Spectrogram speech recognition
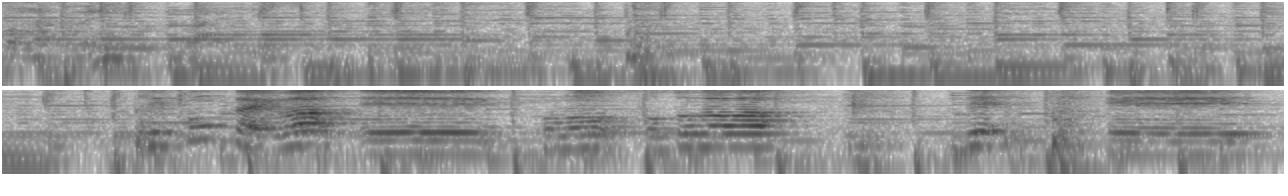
こんな風に縫われていきます。で今回は、えー、この外側で、えー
